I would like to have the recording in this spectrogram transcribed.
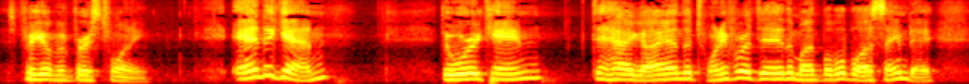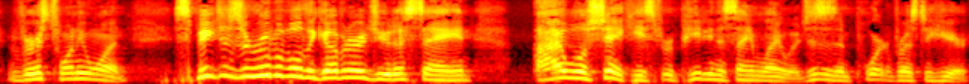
Let's pick up in verse 20. And again, the word came to Haggai on the 24th day of the month, blah, blah, blah, same day. Verse 21. Speak to Zerubbabel, the governor of Judah, saying, I will shake. He's repeating the same language. This is important for us to hear.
